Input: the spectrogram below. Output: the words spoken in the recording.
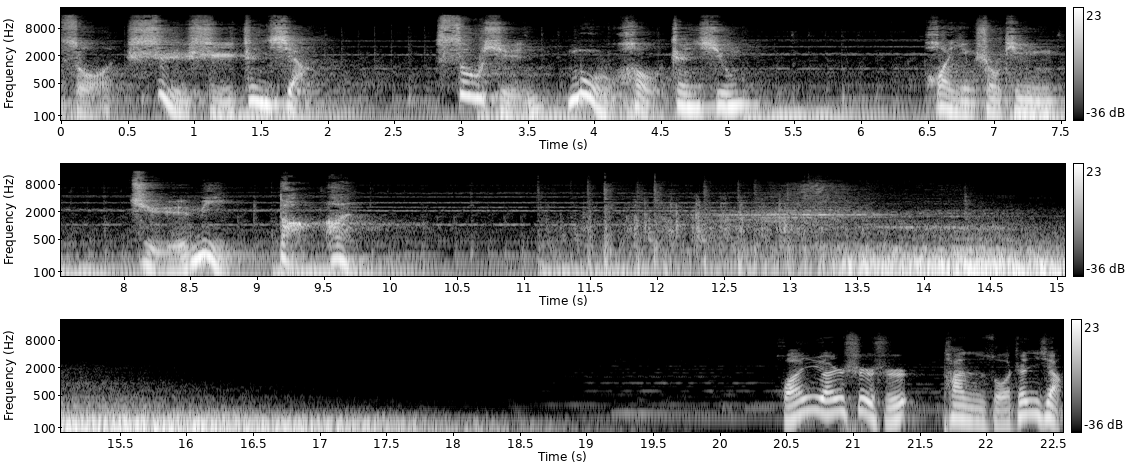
索事实真相，搜寻幕后真凶。欢迎收听《绝密档案》。还原事实，探索真相。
